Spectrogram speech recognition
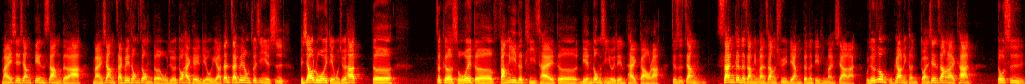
买一些像电商的啊，买像宅配通这种的，我觉得都还可以留意啊。但宅配通最近也是比较弱一点，我觉得它的这个所谓的防疫的题材的联动性有一点太高啦，就是这样三根的涨停板上去，两根的跌停板下来，我觉得这种股票你可能短线上来看都是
